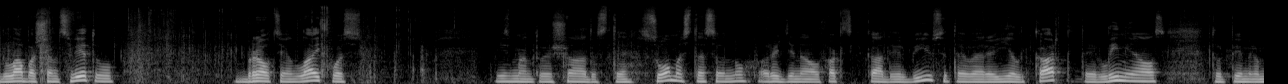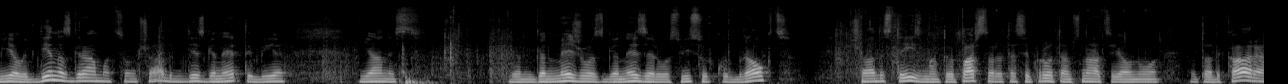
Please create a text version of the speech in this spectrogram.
glabāšanas vietu braucienu laikos izmantoju šādas somas. Tas ir nu, oriģināli faktiski kāda ir bijusi. Te var ielikt karti, te ir lineāls, tur piemēram ielikt dienas grāmatas un šādi diezgan erti bija jānes gan, gan mežos, gan ezeros, visur, kur braukts. Šādas izmantoja. Pārsvarā tas ir, protams, nāca jau no, no tāda kara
